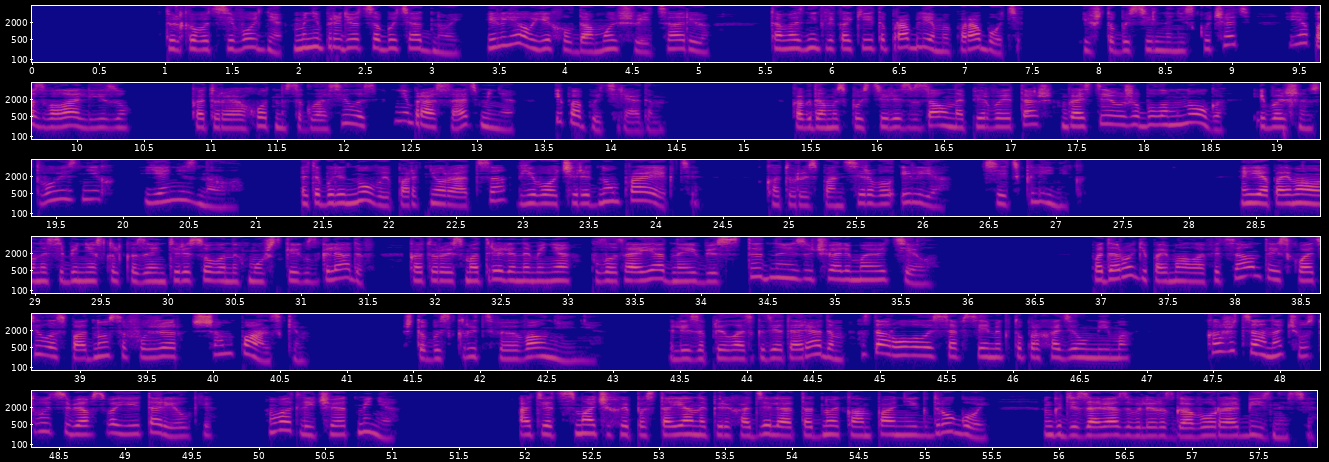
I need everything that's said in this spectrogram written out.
Только вот сегодня мне придется быть одной. Илья уехал домой в Швейцарию, там возникли какие-то проблемы по работе. И чтобы сильно не скучать, я позвала Лизу, которая охотно согласилась не бросать меня и побыть рядом. Когда мы спустились в зал на первый этаж, гостей уже было много, и большинство из них я не знала. Это были новые партнеры отца в его очередном проекте, который спонсировал Илья, сеть клиник. Я поймала на себе несколько заинтересованных мужских взглядов, которые смотрели на меня плотоядно и бесстыдно изучали мое тело. По дороге поймала официанта и схватила с подноса фужер с шампанским, чтобы скрыть свое волнение. Лиза плелась где-то рядом, здоровалась со всеми, кто проходил мимо. Кажется, она чувствует себя в своей тарелке, в отличие от меня. Отец с мачехой постоянно переходили от одной компании к другой, где завязывали разговоры о бизнесе.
